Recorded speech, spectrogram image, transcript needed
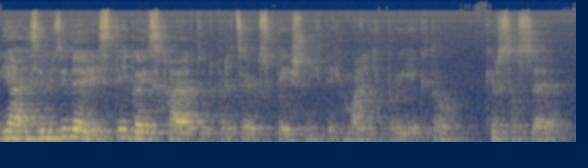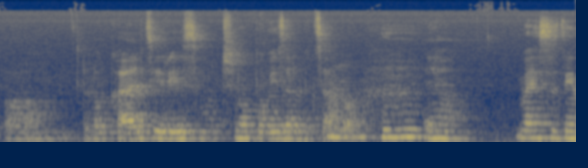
Ja, in se mi zdi, da je iz tega izhajalo tudi precej uspešnih teh malih projektov, kjer so se um, lokalci res močno povezali med sabo. Mm -hmm. ja. Meni se zdi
